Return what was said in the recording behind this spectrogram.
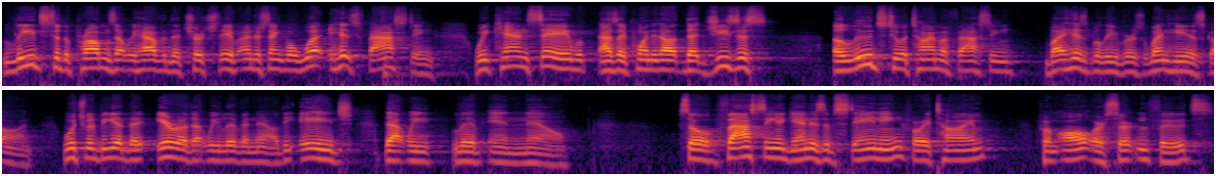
leads to the problems that we have in the church today of understanding well, what is fasting? We can say, as I pointed out, that Jesus alludes to a time of fasting by his believers when he is gone, which would be the era that we live in now, the age that we live in now. So, fasting again is abstaining for a time from all or certain foods.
